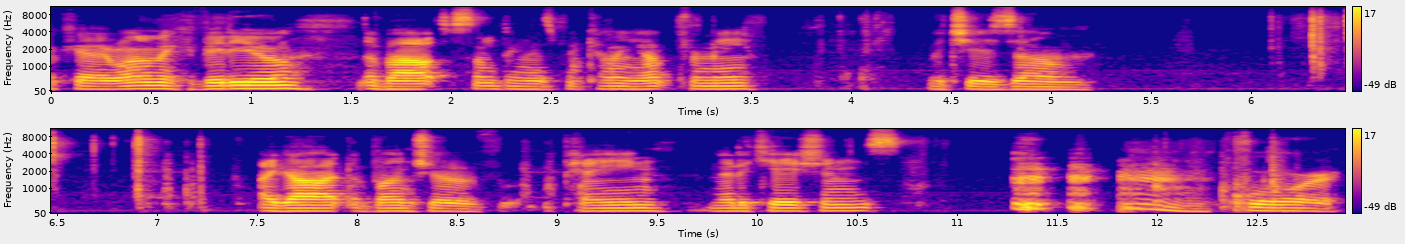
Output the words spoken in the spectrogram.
Okay, I want to make a video about something that's been coming up for me, which is, um, I got a bunch of pain medications for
